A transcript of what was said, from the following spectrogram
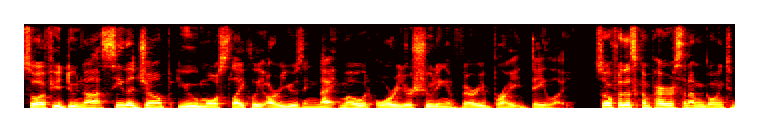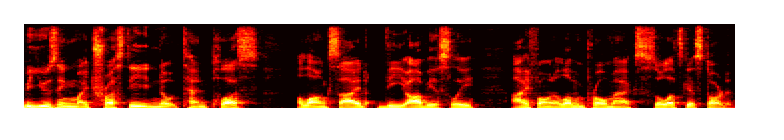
So if you do not see the jump, you most likely are using night mode or you're shooting in very bright daylight. So for this comparison, I'm going to be using my trusty Note 10 Plus alongside the, obviously, iPhone 11 Pro Max. So let's get started.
